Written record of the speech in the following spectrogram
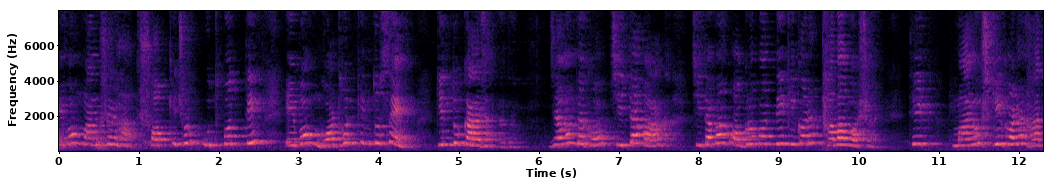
এবং মানুষের হাত সব কিছুর উৎপত্তি এবং গঠন কিন্তু সেম কিন্তু কাজ আলাদা। যেমন দেখো, চিতাবাঘ চিতাবাঘ অগ্রপথ দিয়ে কী করে? থাবা বসায়। ঠিক, মানুষ কি করে? হাত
